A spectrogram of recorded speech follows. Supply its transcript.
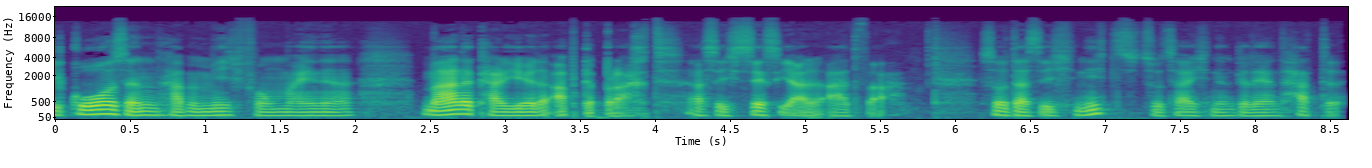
Die Großen haben mich von meiner Malerkarriere abgebracht, als ich sechs Jahre alt war, so dass ich nichts zu zeichnen gelernt hatte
